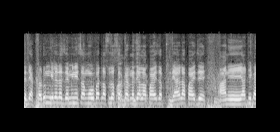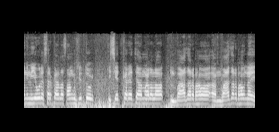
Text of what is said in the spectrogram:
तर त्या खडून गेलेल्या जमिनीचा मोबदला सुद्धा सरकारने द्यायला पाहिजे द्यायला पाहिजे. आणि या ठिकाणी मी एवढं सरकारला सांगू शकतो की शेतकऱ्याच्या मालाला बाजारभाव बाजारभाव नाही.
